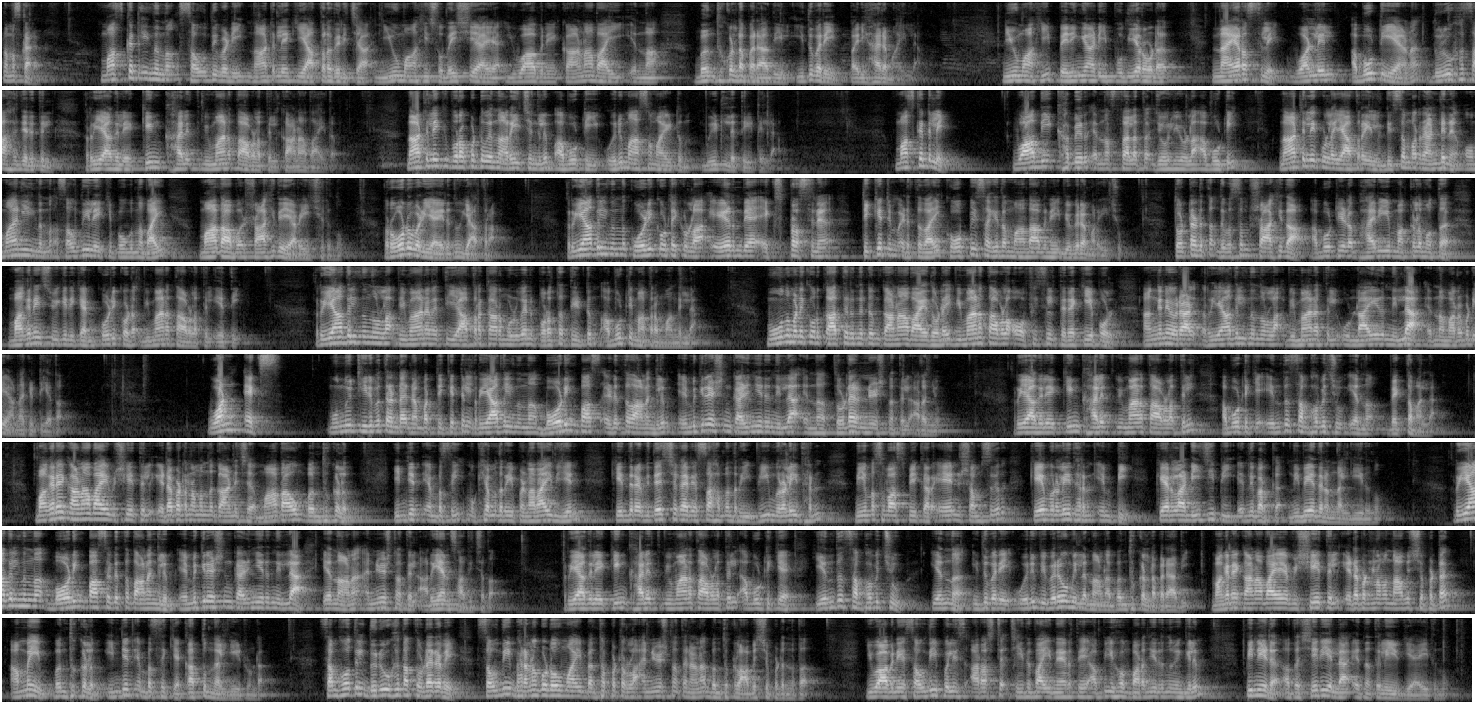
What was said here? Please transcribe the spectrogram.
നമസ്കാരം. മസ്കറ്റിൽ നിന്ന് സൗദി വഴി നാട്ടിലേക്ക് യാത്ര തിരിച്ച ന്യൂമാഹി സ്വദേശിയായ യുവാവിനെ കാണാതായി എന്ന ബന്ധുക്കളുടെ പരാതിയിൽ ഇതുവരെയും പരിഹാരമായില്ല. ന്യൂമാഹി പെരിങ്ങാടി പുതിയ റോഡ് നയറസിലെ വള്ളിൽ അബൂട്ടിയെയാണ് ദുരൂഹ സാഹചര്യത്തിൽ റിയാദിലെ കിങ് ഖാലിദ് വിമാനത്താവളത്തിൽ കാണാതായത്. നാട്ടിലേക്ക് പുറപ്പെട്ടു എന്ന് അറിയിച്ചെങ്കിലും അബൂട്ടി ഒരു മാസമായിട്ടും വീട്ടിലെത്തിയിട്ടില്ല. മസ്കറ്റിലെ വാദി ഖബീർ എന്ന സ്ഥലത്ത് ജോലിയുള്ള അബൂട്ടി നാട്ടിലേക്കുള്ള യാത്രയിൽ ഡിസംബർ രണ്ടിന് ഒമാനിൽ നിന്ന് സൗദിയിലേക്ക് പോകുന്നതായി മാതാവ് ഷാഹിദയെ അറിയിച്ചിരുന്നു. റോഡ് വഴിയായിരുന്നു യാത്ര. റിയാദിൽ നിന്ന് കോഴിക്കോട്ടേക്കുള്ള എയർ ഇന്ത്യ എക്സ്പ്രസ്സിന് ടിക്കറ്റും എടുത്തതായി കോപ്പി സഹിതം മാതാവിനെ വിവരമറിയിച്ചു. തൊട്ടടുത്ത ദിവസം ഷാഹിദ അബൂട്ടിയുടെ ഭാര്യയും മക്കളുമൊത്ത് മകനെ സ്വീകരിക്കാൻ കോഴിക്കോട് വിമാനത്താവളത്തിൽ എത്തി. റിയാദിൽ നിന്നുള്ള വിമാനമെത്തി യാത്രക്കാർ മുഴുവൻ പുറത്തെത്തിയിട്ടും അബൂട്ടി മാത്രം വന്നില്ല. മൂന്ന് മണിക്കൂർ കാത്തിരുന്നിട്ടും കാണാതായതോടെ വിമാനത്താവള ഓഫീസിൽ തിരക്കിയപ്പോൾ അങ്ങനെ ഒരാൾ റിയാദിൽ നിന്നുള്ള വിമാനത്തിൽ ഉണ്ടായിരുന്നില്ല എന്ന മറുപടിയാണ് കിട്ടിയത്. വൺ എക്സ് മുന്നൂറ്റി ഇരുപത്തിരണ്ട് നമ്പർ ടിക്കറ്റിൽ റിയാദിൽ നിന്ന് ബോർഡിംഗ് പാസ് എടുത്തതാണെങ്കിലും എമിഗ്രേഷൻ കഴിഞ്ഞിരുന്നില്ല എന്ന് തുടരന്വേഷണത്തിൽ അറിഞ്ഞു. റിയാദിലെ കിങ് ഖാലിദ് വിമാനത്താവളത്തിൽ അബൂട്ടിക്ക് എന്ത് സംഭവിച്ചു എന്ന് വ്യക്തമല്ല. മകനെ കാണാതായ വിഷയത്തിൽ ഇടപെടണമെന്ന് കാണിച്ച് മാതാവും ബന്ധുക്കളും ഇന്ത്യൻ എംബസി മുഖ്യമന്ത്രി പിണറായി വിജയൻ കേന്ദ്ര വിദേശകാര്യ സഹമന്ത്രി വി മുരളീധരൻ നിയമസഭാ speaker A N Shamseer K Muraleedharan M P Kerala D G P എന്നിവർക്ക് നിവേദനം നൽകിയിരുന്നു. റിയാദിൽ നിന്ന് ബോർഡിംഗ് പാസ് എടുത്തതാണെങ്കിലും എമിഗ്രേഷൻ കഴിഞ്ഞിരുന്നില്ല എന്നാണ് അന്വേഷണത്തിൽ അറിയാൻ സാധിച്ചത്. റിയാദിലെ കിങ് ഖാലിദ് വിമാനത്താവളത്തിൽ അബൂട്ടിക്ക് എന്ത് സംഭവിച്ചു എന്ന് ഇതുവരെ ഒരു വിവരവുമില്ലെന്നാണ് ബന്ധുക്കളുടെ പരാതി. മകനെ കാണാതായ വിഷയത്തിൽ ഇടപെടണമെന്നാവശ്യപ്പെട്ട് അമ്മയും ബന്ധുക്കളും ഇന്ത്യൻ എംബസിക്ക് കത്തും നൽകിയിട്ടുണ്ട്. സംഭവത്തിൽ ദുരൂഹത തുടരവേ സൗദി ഭരണകൂടവുമായി ബന്ധപ്പെട്ടുള്ള അന്വേഷണത്തിനാണ് ബന്ധുക്കൾ ആവശ്യപ്പെടുന്നത്. യുവാവിനെ സൗദി പോലീസ് അറസ്റ്റ് ചെയ്തതായി നേരത്തെ അഭ്യൂഹം പറഞ്ഞിരുന്നുവെങ്കിലും പിന്നീട് അത് ശരിയല്ല എന്ന് തെളിയുകയായിരുന്നു.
